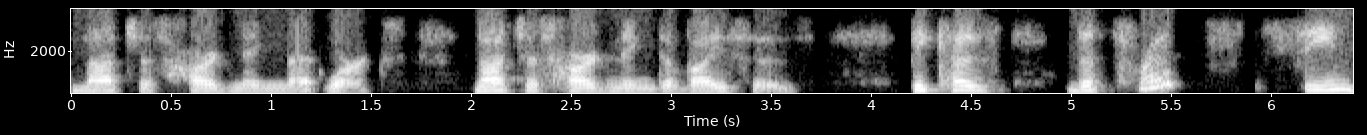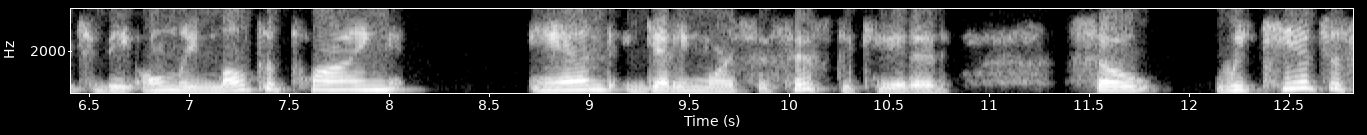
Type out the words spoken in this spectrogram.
not just hardening networks, not just hardening devices, because the threats seem to be only multiplying and getting more sophisticated. So we can't just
